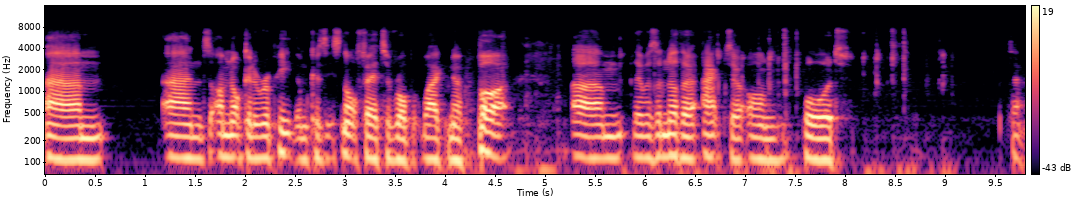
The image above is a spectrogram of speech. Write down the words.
um, and I'm not going to repeat them because it's not fair to Robert Wagner. But um, there was another actor on board. De-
